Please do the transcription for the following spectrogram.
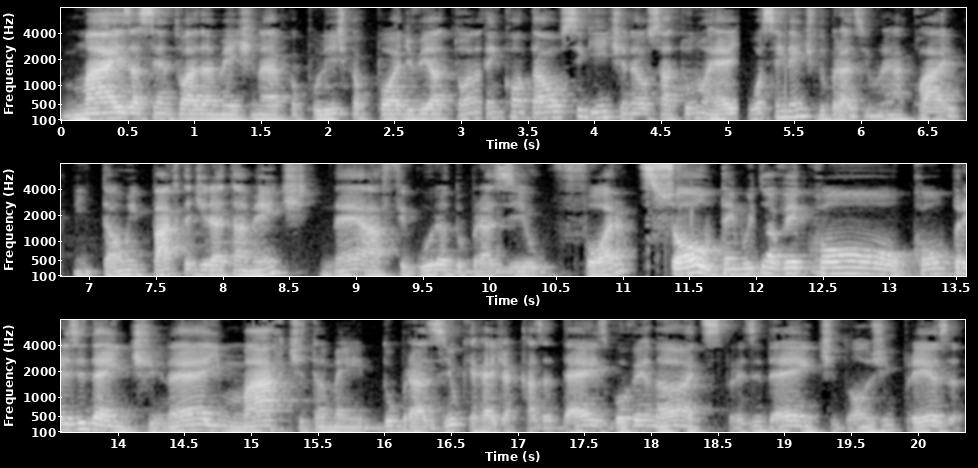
mais acentuadamente na época política pode vir à tona. Tem que contar o seguinte, né? O Saturno rege o ascendente do Brasil, né? Aquário. Então impacta diretamente, né? A figura do Brasil fora. Sol tem muito a ver com, com o presidente, né? E Marte também do Brasil, que rege a casa 10, governantes, presidente, donos de empresa.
